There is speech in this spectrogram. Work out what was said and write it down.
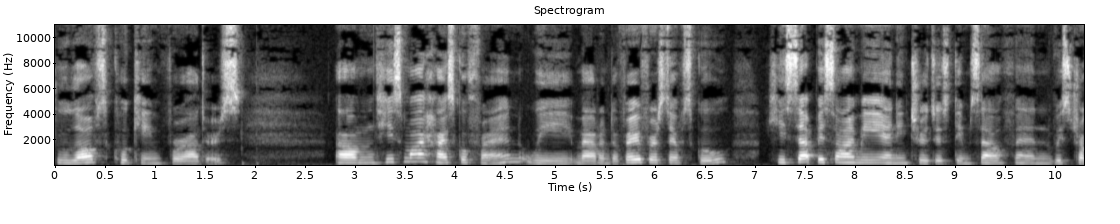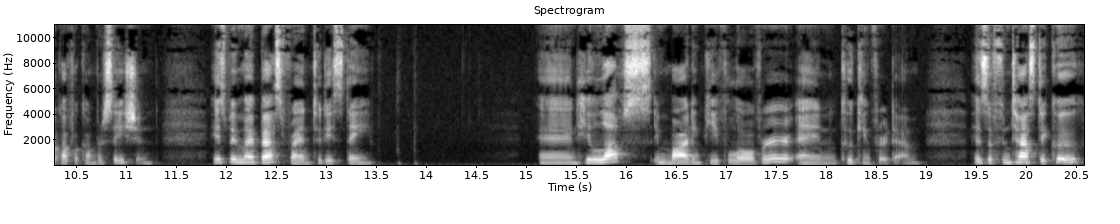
who loves cooking for others. Um, he's my high school friend. We met on the very first day of school. He sat beside me and introduced himself, and we struck up a conversation. He's been my best friend to this day and he loves inviting people over and cooking for them. He's a fantastic cook,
